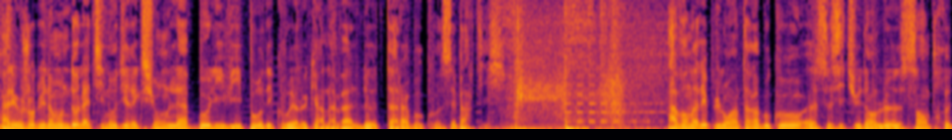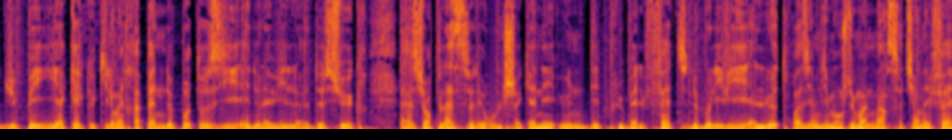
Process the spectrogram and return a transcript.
Allez, aujourd'hui dans Mundo Latino, direction la Bolivie pour découvrir le carnaval de Tarabuco. C'est parti. Avant d'aller plus loin, Tarabuco euh, se situe dans le centre du pays, à quelques kilomètres à peine de Potosi et de la ville de Sucre. Euh, sur place se déroule chaque année une des plus belles fêtes de Bolivie. Le troisième dimanche du mois de mars se tient en effet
